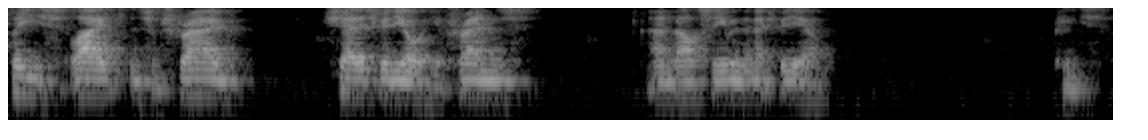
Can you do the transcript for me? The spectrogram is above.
Please like and subscribe, share this video with your friends, and I'll see you in the next video. Peace.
